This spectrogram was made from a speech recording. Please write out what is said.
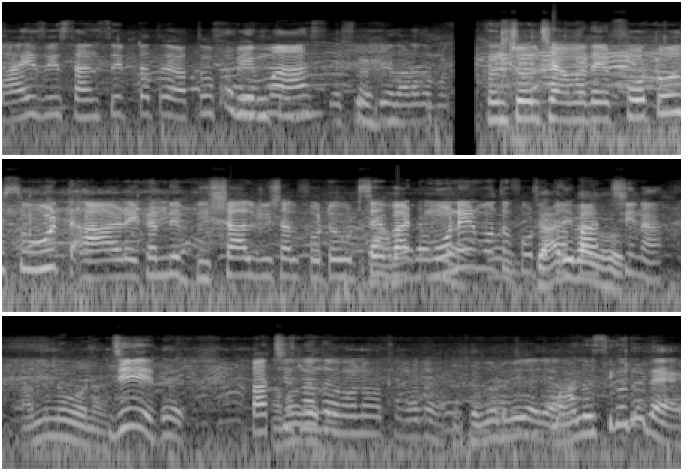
গাইজ এই সানসেটটা তো এত ফেমাস এখন চলছে আমাদের ফটো শুট আর এখান দিয়ে বিশাল বিশাল ফটো উঠছে বাট মনের মতো ফটো। পাচ্ছি না। আমি নেব না। জিৎ পাচ্ছিস না তো মানসিকতা দেখ।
